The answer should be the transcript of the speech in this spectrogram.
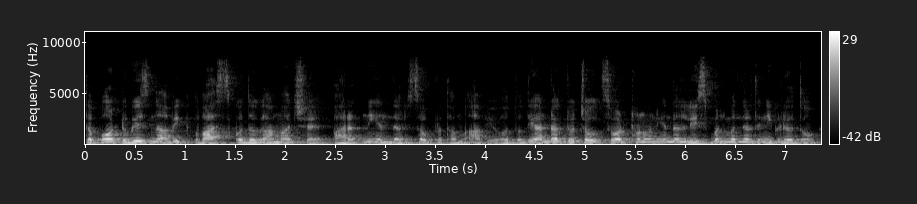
તો પોર્ટુગીઝ નાવિક વાસ્કો દ ગામા છે, ભારતની અંદર સૌપ્રથમ આવ્યો હતો. ધ્યાન રાખજો, ચૌદસો અઠ્ઠાણુંની અંદર લિસ્બન બંદરથી નીકળ્યો હતો.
